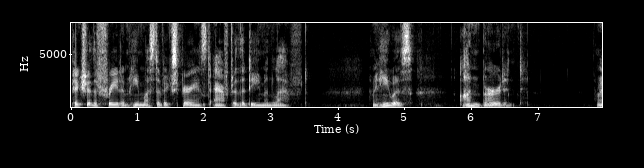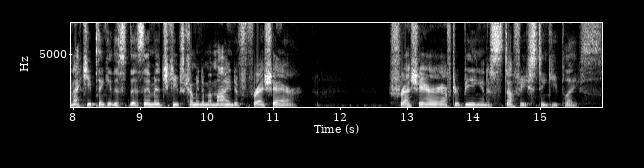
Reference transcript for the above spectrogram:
Picture the freedom he must have experienced after the demon left. I mean, he was unburdened. I mean, I keep thinking this, this image keeps coming to my mind of fresh air. Fresh air after being in a stuffy, stinky place.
